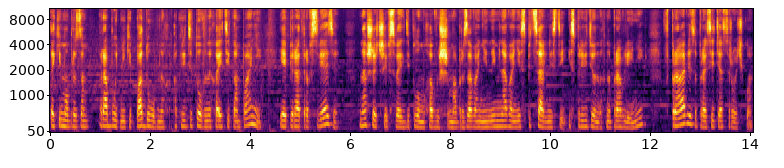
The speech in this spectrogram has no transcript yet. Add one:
Таким образом, работники подобных аккредитованных IT-компаний и операторов связи, нашедшие в своих дипломах о высшем образовании наименование специальностей из приведенных направлений, вправе запросить отсрочку.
